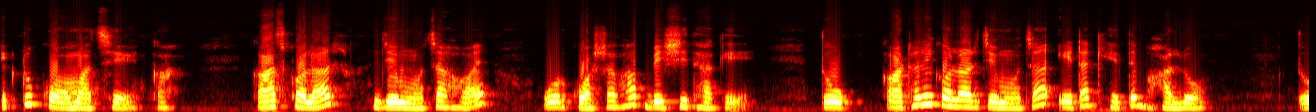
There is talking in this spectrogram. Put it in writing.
একটু কম আছে। কাঁচকলার যে মোচা হয়, ওর কষা ভাব বেশি থাকে। তো কাঁঠালি কলার যে মোচা, এটা খেতে ভালো। তো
